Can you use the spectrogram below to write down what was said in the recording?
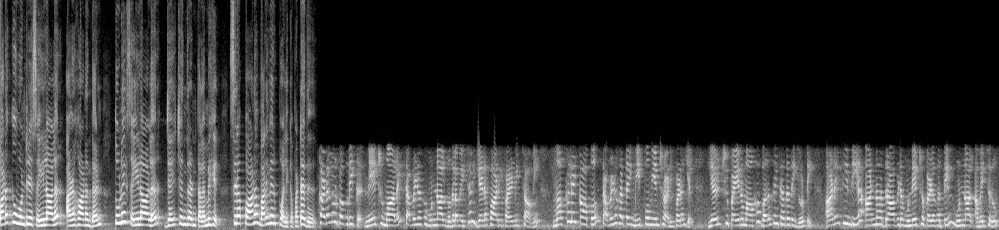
வடக்கு ஒன்றிய செயலாளர் அழகானந்தன் துணை செயலாளர் ஜெயச்சந்திரன் தலைமையில் சிறப்பான வரவேற்பு அளிக்கப்பட்டது. கடலூர் பகுதிக்கு நேற்று மாலை தமிழக முன்னாள் முதலமைச்சர் எடப்பாடி பழனிசாமி மக்களை காப்போம் தமிழகத்தை மீட்போம் என்ற அடிப்படையில் எழுச்சி பயணமாக வருகை தந்ததையொட்டி அனைத்திந்திய அண்ணா திராவிட முன்னேற்ற கழகத்தின் முன்னாள் அமைச்சரும்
